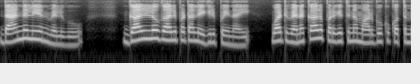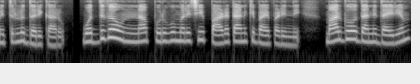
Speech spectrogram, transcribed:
డాండలియన్ వెలుగు. గాలిలో గాలిపటాలు ఎగిరిపోయినాయి. వాటి వెనకాల పరిగెత్తిన మార్గోకు కొత్త మిత్రులు దొరికారు. ఒద్దుగా ఉన్న పురుగు మరిచి పాడటానికి భయపడింది. మార్గో దాన్ని ధైర్యం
